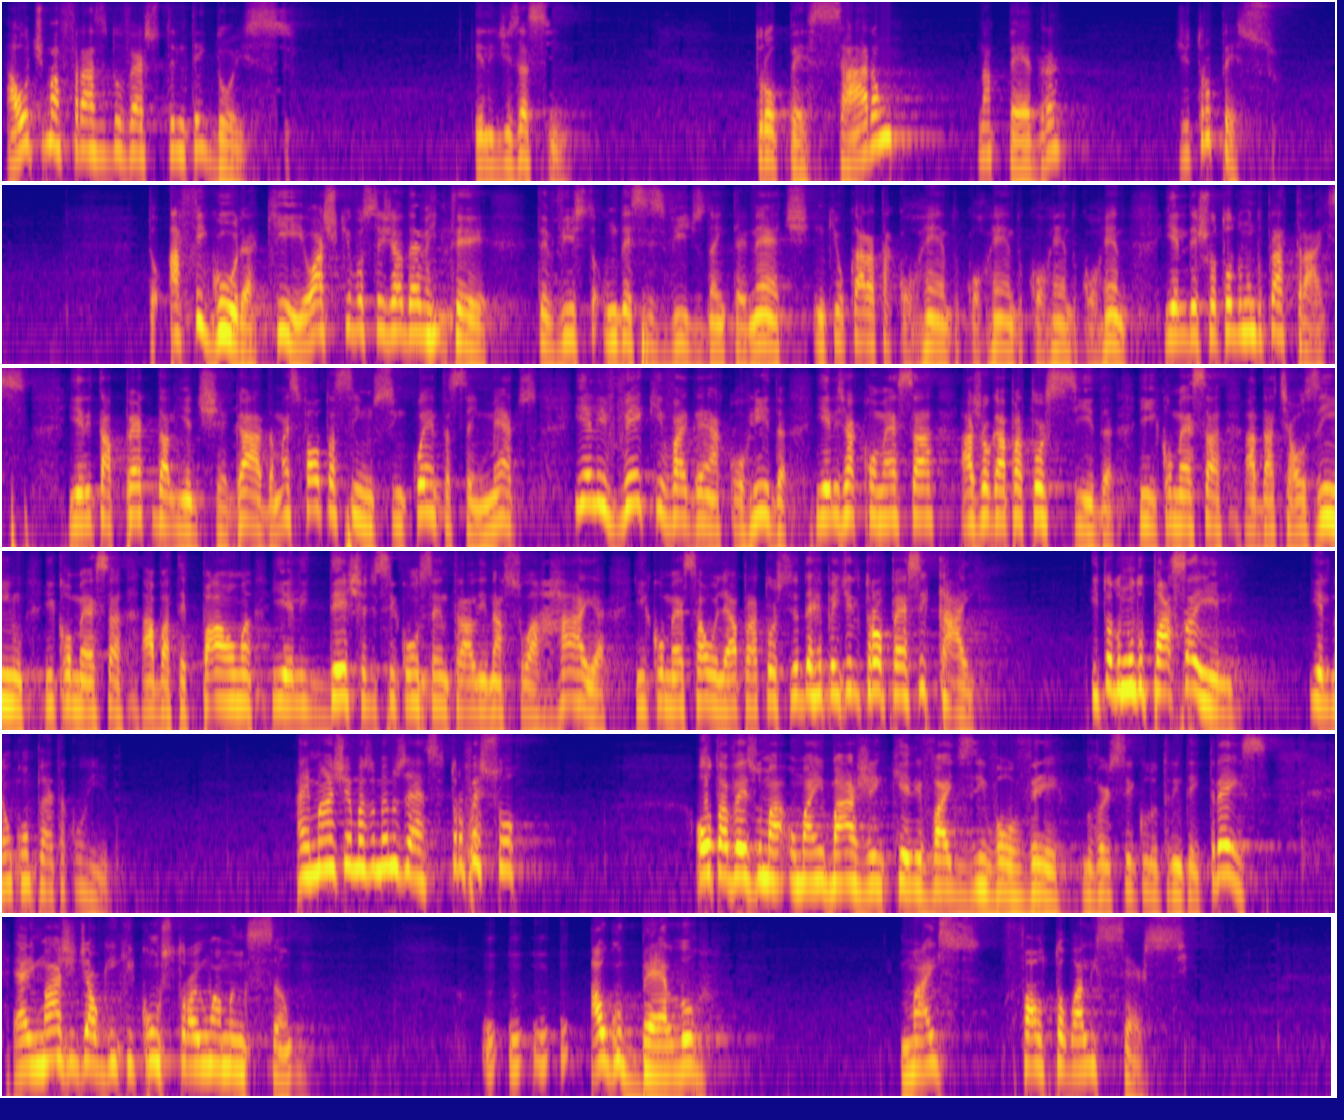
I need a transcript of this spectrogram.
a última frase do verso 32. Ele diz assim: tropeçaram na pedra de tropeço. Então, a figura aqui, eu acho que vocês já devem ter ter visto um desses vídeos na internet em que o cara está correndo, correndo, correndo, correndo, e ele deixou todo mundo para trás. E ele está perto da linha de chegada, mas falta assim uns 50, 100 metros, e ele vê que vai ganhar a corrida, e ele já começa a jogar para a torcida, e começa a dar tchauzinho, e começa a bater palma, e ele deixa de se concentrar ali na sua raia, e começa a olhar para a torcida, de repente ele tropeça e cai. E todo mundo passa ele, e ele não completa a corrida. A imagem é mais ou menos essa: tropeçou. Ou talvez uma, uma imagem que ele vai desenvolver no versículo 33 é a imagem de alguém que constrói uma mansão, um, um, um, algo belo, mas falta o alicerce,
